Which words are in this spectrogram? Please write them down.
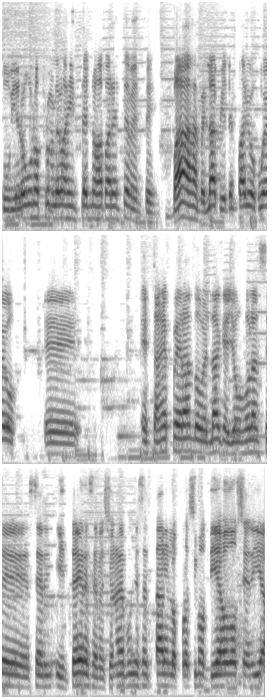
tuvieron unos problemas internos aparentemente, bajan, ¿verdad? Pierden varios juegos. Eh, están esperando, ¿verdad? Que John Holland se, se integre. Se menciona que pudiese estar en los próximos 10 o 12 días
